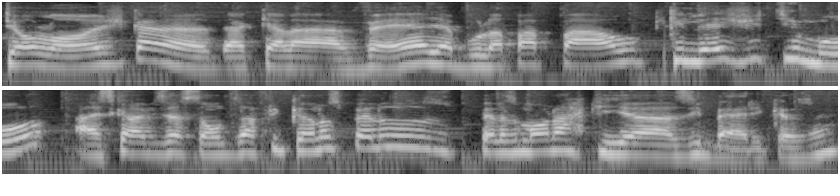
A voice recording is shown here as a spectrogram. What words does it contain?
teológica daquela velha bula papal que legitimou a escravização dos africanos pelos, pelas monarquias ibéricas. Né?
